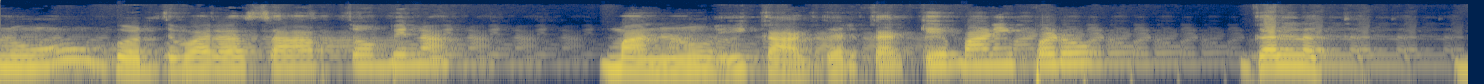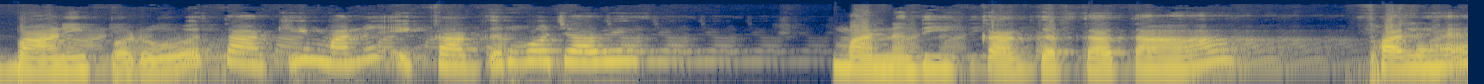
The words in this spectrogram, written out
ਨੂੰ ਗੁਰਦੁਆਰਾ ਸਾਹਿਬ ਤੋਂ ਬਿਨਾ। ਮਨ ਨੂੰ ਇਕਾਗਰ ਕਰਕੇ ਬਾਣੀ ਪੜੋ ਗਲਤ। ਬਾਣੀ ਪੜੋ ਤਾਂ ਕਿ ਮਨ ਇਕਾਗਰ ਹੋ ਜਾਵੇ। ਮਨ ਦੀ ਇਕਾਗਰਤਾ ਤਾਂ ਫਲ ਹੈ।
